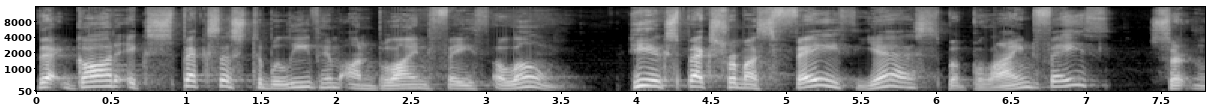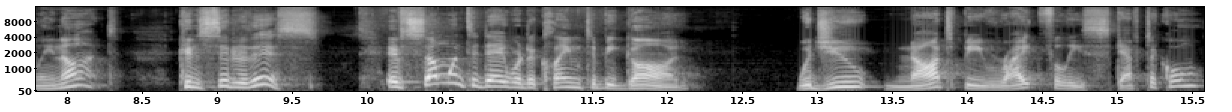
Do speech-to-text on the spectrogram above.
that God expects us to believe him on blind faith alone. He expects from us faith, yes, but blind faith? Certainly not. Consider this if someone today were to claim to be God, would you not be rightfully skeptical?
